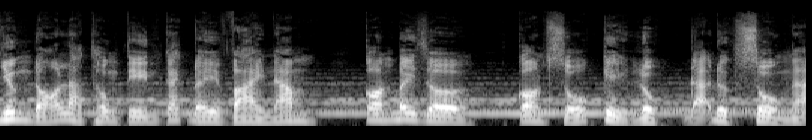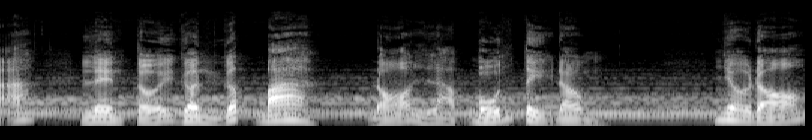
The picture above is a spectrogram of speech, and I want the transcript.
Nhưng đó là thông tin cách đây vài năm, còn bây giờ con số kỷ lục đã được sổ ngã lên tới gần gấp 3, đó là 4 tỷ đồng. Nhờ đó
